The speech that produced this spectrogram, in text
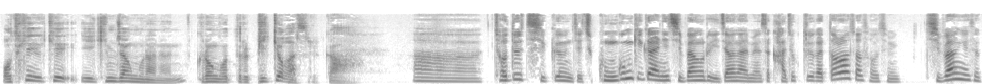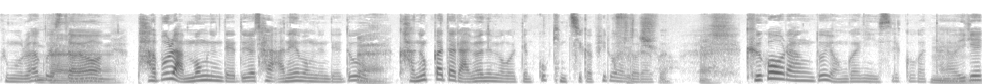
어떻게 이렇게 이 김장 문화는 그런 것들을 비껴갔을까? 아, 저도 지금 이제 공공기관이 지방으로 이전하면서 가족들과 떨어져서 지금 지방에서 근무를 하고 네. 있어요. 밥을 안 먹는데도요, 잘 안 해 먹는데도 네. 간혹가다 라면을 먹을 땐 꼭 김치가 필요하더라고요. 그렇죠. 네. 그거랑도 연관이 있을 것 같아요. 음. 이게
